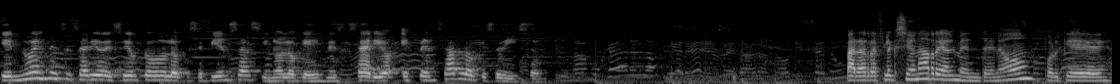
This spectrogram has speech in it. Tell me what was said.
que no es necesario decir todo lo que se piensa, sino lo que es necesario es pensar lo que se dice para reflexionar realmente, ¿no? Porque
